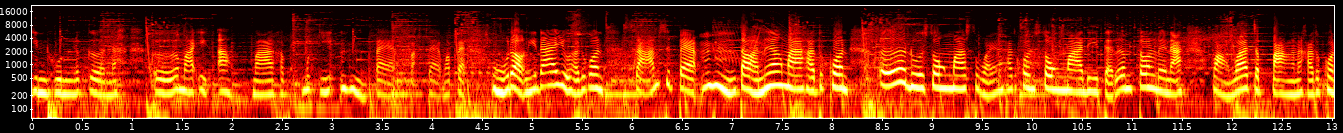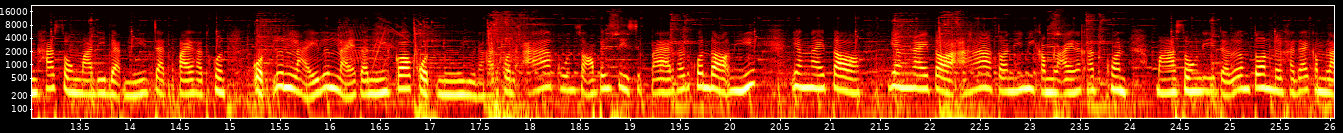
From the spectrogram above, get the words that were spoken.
กินทุนเหลือเกินนะเออมาอีกอ้าวมาครับเมื่อกี้แปดแตกมาแปดหูดอกนี้ได้อยู่ค่ะทุกคน 38อื้อหือต่อเนื่องมาค่ะทุกคน เออ ดูทรงมาสวยนะคะทุกคนทรงมาดีแต่เริ่มต้นเลยนะ หวังว่าจะปังนะคะ ทุกคนถ้าทรงมาดีแบบนี้จัดไปค่ะทุกคนกดลื่นไหลลื่นไหลตอนนี้ก็กดมืออยู่นะคะ ทุกคนอ่าคูณ 2 เป็น 48ค่ะทุกคนดอกนี้ ยังไงต่อยังไงต่ออ่าตอนนี้มีกำไรนะคะ ทุกคนมาทรงดีแต่เริ่มต้นเลยค่ะได้กำไร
